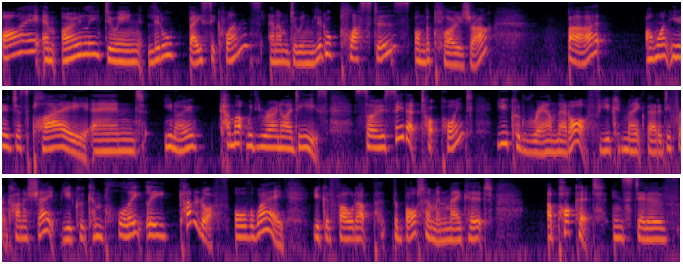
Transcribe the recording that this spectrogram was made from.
I am only doing little basic ones and I'm doing little clusters on the closure, but I want you to just play and, you know, come up with your own ideas. So, see that top point? You could round that off. You could make that a different kind of shape. You could completely cut it off all the way. You could fold up the bottom and make it a pocket instead of,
